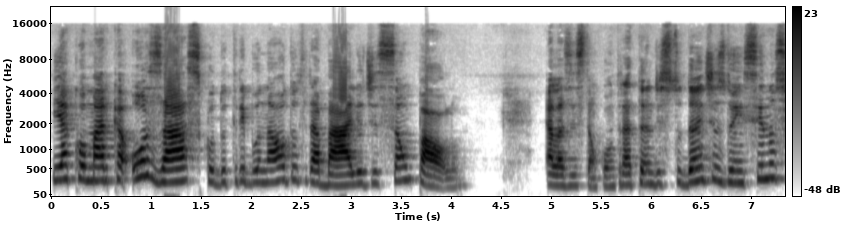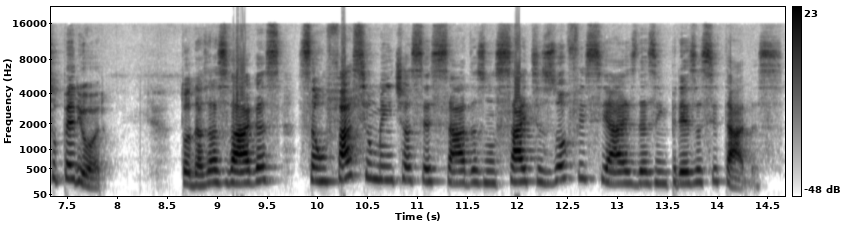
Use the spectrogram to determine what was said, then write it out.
e a comarca Osasco do Tribunal do Trabalho de São Paulo. Elas estão contratando estudantes do ensino superior. Todas as vagas são facilmente acessadas nos sites oficiais das empresas citadas.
